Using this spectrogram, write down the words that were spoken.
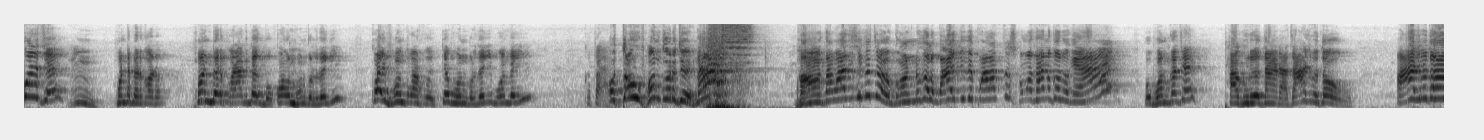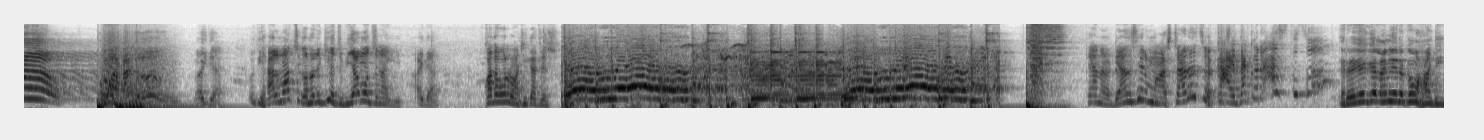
করেছে? হুম। ফোনটা বের করো। ফোন বের করো আগে দেখব কখন ফোন করে দেখি। কই ফোন তোমার কে ফোন করে দেখি ফোন দেখি। কোথায়? ও তাও ফোন করেছে? না ভাঁতা বাজি শিখেছো? গন্ডগোল বাই দিতে পারার তো সমাধান করবে কে হ্যাঁ? ও ফোন করেছে ঠাকুরের দাঁড়া আছে আসবে তো। আসবে তো। ওই দা ওই দি হাল মারছে কেন? কি হচ্ছে বিয়া মারছে নাকি? ওই দা কথা বলব ঠিক আছে। কেন ড্যান্সের মাস্টার হয়েছে? কায়দা করে আসতে তো রেগে গেলে আমি এরকম হাঁটি।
